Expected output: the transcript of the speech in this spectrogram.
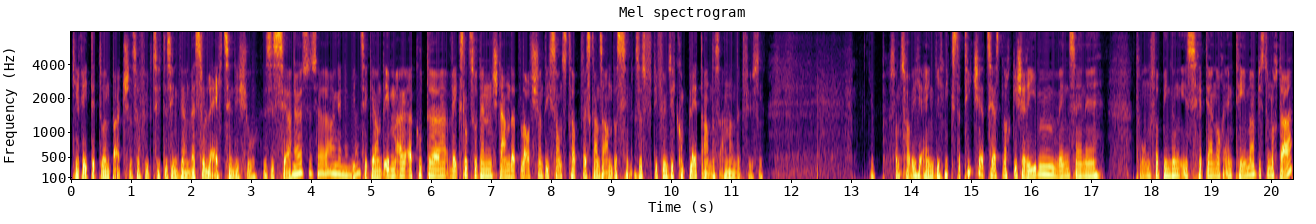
Gerätetourenpatschen, so fühlt sich das irgendwie an, weil so leicht sind die Schuhe. Das ist sehr, ja, es ist sehr angenehm, witzig. Ja. Und eben ein guter Wechsel zu den Standardlaufschuhen, die ich sonst habe, weil es ganz anders sind. Also die fühlen sich komplett anders an an den Füßen. Jupp. Sonst habe ich eigentlich nichts. Der Teacher hat zuerst noch geschrieben, wenn seine Tonverbindung ist, hätte er noch ein Thema. Bist du noch da?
